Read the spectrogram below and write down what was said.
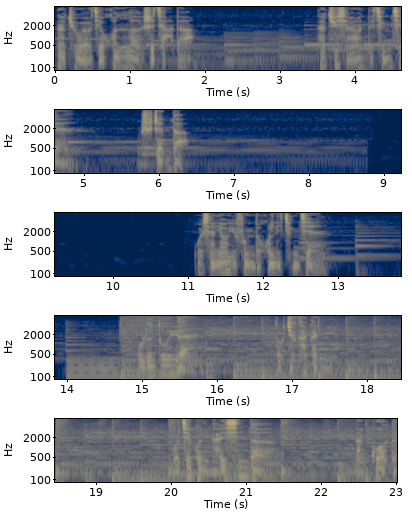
那句我要结婚了是假的，那句想要你的请柬是真的。我想要一封你的婚礼请柬，无论多远，都去看看你。我见过你开心的、难过的、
